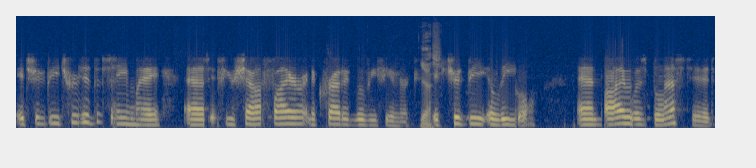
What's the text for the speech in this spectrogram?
it should be treated the same way as if you shout fire in a crowded movie theater. Yes. It should be illegal. And I was blasted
